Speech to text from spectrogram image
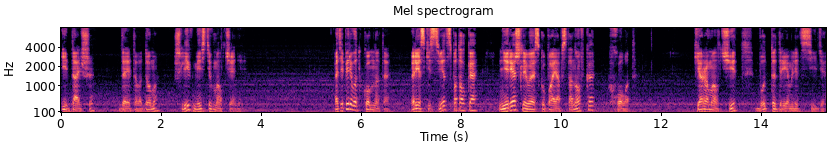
И дальше, до этого дома, шли вместе в молчании. А теперь вот комната. Резкий свет с потолка, неряшливая скупая обстановка, холод. Кера молчит, будто дремлет сидя.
